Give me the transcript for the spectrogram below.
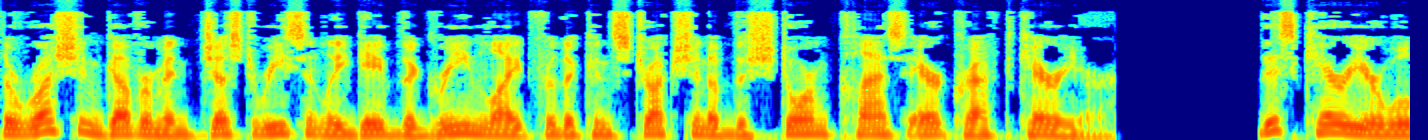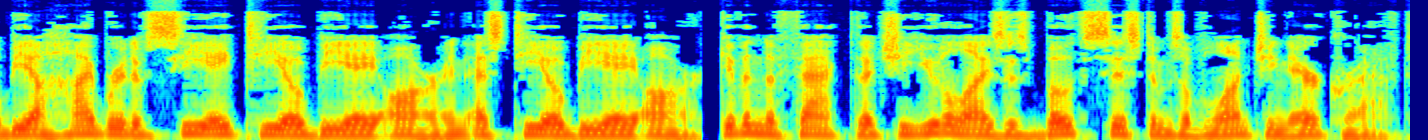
The Russian government just recently gave the green light for the construction of the Storm-class aircraft carrier. This carrier will be a hybrid of CATOBAR and STOBAR, given the fact that she utilizes both systems of launching aircraft.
